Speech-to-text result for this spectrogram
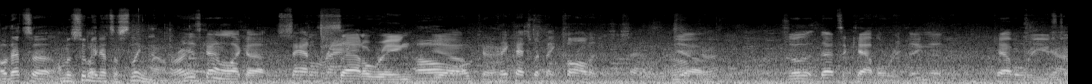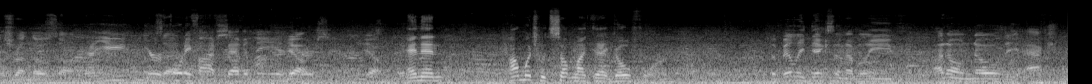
Oh, that's a. I'm assuming that's a sling mount, right? It's kind of like a Saddle ring. saddle ring. Oh, yeah. okay. I think that's what they call it as a saddle ring. Yeah. Okay. So that's a cavalry thing that cavalry used Yeah. to run those on. Now you you're Saddle. 4570 in Yeah. yours. Yeah. And then, how much would something like that go for? The Billy Dixon, I believe, I don't know the actual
